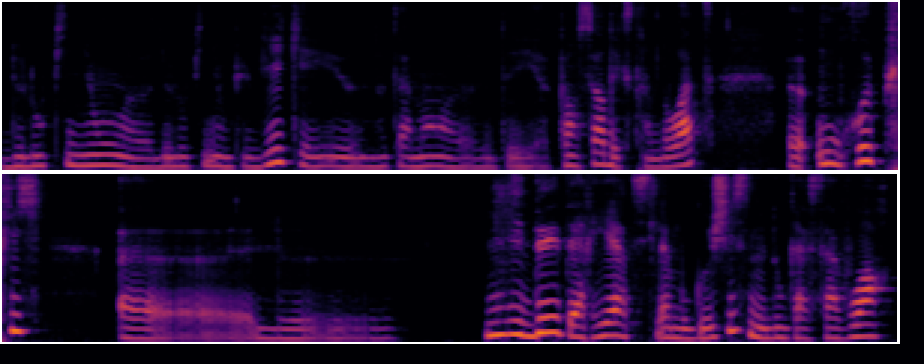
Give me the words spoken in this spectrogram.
de l'opinion euh, publique et euh, notamment des penseurs d'extrême droite ont repris l'idée derrière l'islamo-gauchisme, donc à savoir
